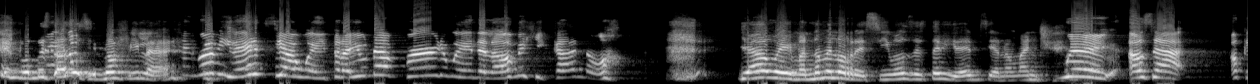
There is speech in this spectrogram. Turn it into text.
¿En dónde estás haciendo fila? Tengo evidencia, güey. Trae una bird, güey, en el lado mexicano. Ya, güey, mándame los recibos de esta evidencia, no manches. Güey, o sea, ok,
